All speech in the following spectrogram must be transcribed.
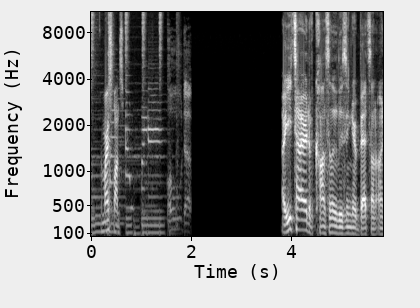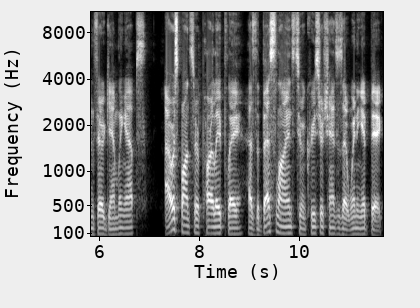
from our sponsor. Are you tired of constantly losing your bets on unfair gambling apps? Our sponsor, Parlay Play, has the best lines to increase your chances at winning it big.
